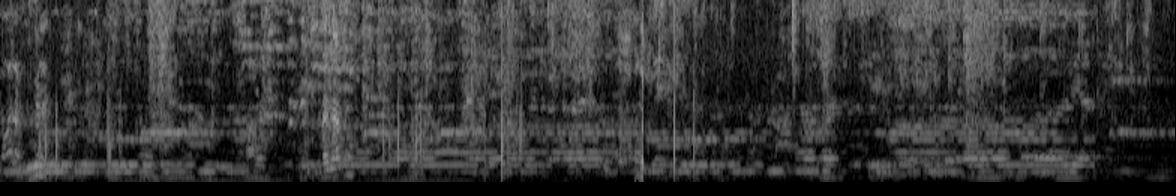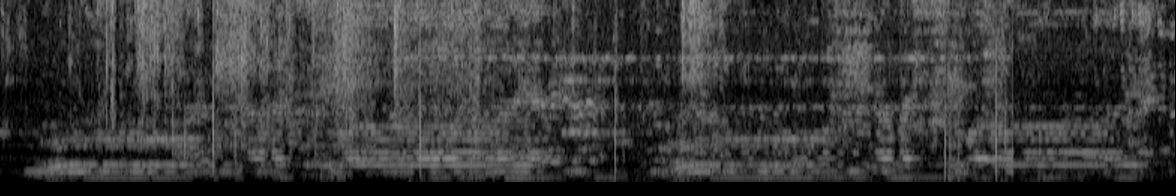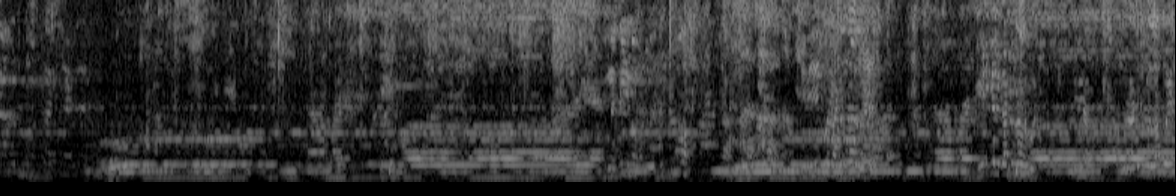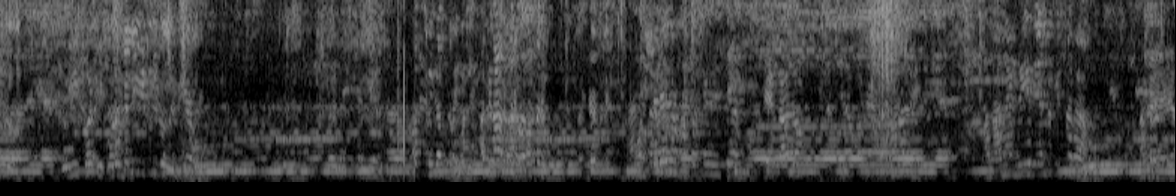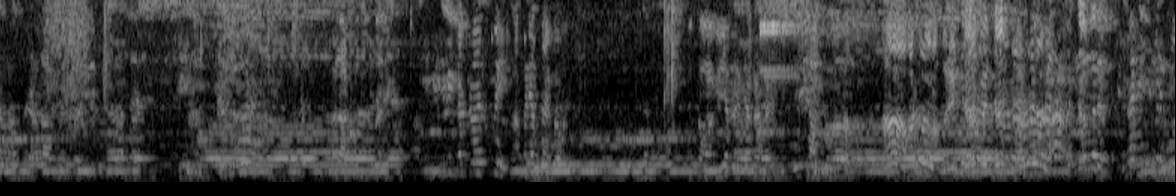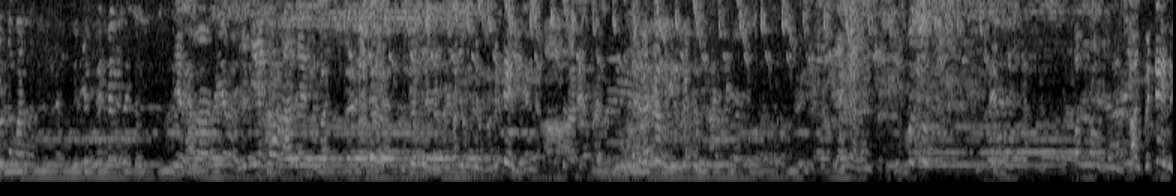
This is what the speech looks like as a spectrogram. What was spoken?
రజా వీడికెళ్ళి ఈ కొ- ఈ కొరకెళ్ళి ఇటు ఇటు అవి రాస్తారు వస్తారు ఏం కాదు అది అటు వస్తున్నాయి. ఇవి కట్టు వేసుకుని అక్కడ చెప్తాయి మొత్తం అవి అక్కడ ఇవి అడుగులో ఆ, అడుగులో. జరుపు, జరుపు, అడుగులో. నాకు పెట్టేయండి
